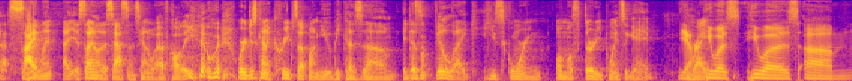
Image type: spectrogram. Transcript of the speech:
that silent uh, silent assassin is kind of what I've called it. You know, where, where it just kind of creeps up on you because um, it doesn't feel like he's scoring almost thirty points a game. Yeah, right. He was he was um,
